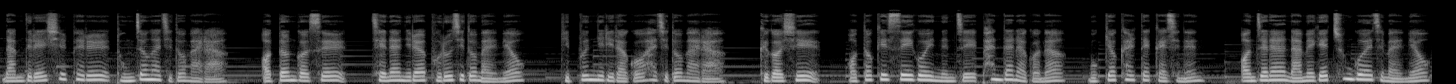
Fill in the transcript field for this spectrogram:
남들의 실패를 동정하지도 마라. 어떤 것을 재난이라 부르지도 말며 기쁜 일이라고 하지도 마라. 그것이 어떻게 쓰이고 있는지 판단하거나 목격할 때까지는 언제나 남에게 충고하지 말며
